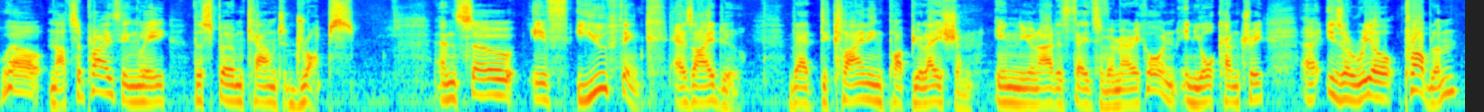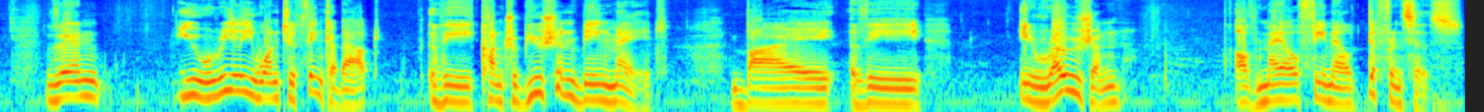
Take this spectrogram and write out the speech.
well, not surprisingly, the sperm count drops. And so, if you think, as I do, that declining population in the United States of America or in, in your country uh, is a real problem, then you really want to think about the contribution being made by the erosion of male female differences.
